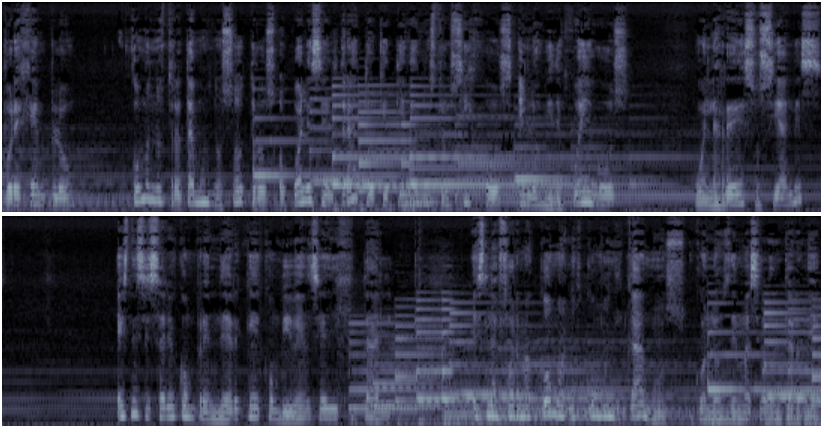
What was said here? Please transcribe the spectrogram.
Por ejemplo, ¿cómo nos tratamos nosotros o cuál es el trato que tienen nuestros hijos en los videojuegos o en las redes sociales? Es necesario comprender que convivencia digital es la forma como nos comunicamos con los demás en Internet.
